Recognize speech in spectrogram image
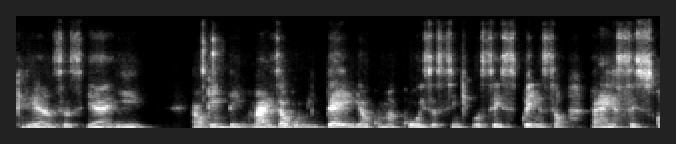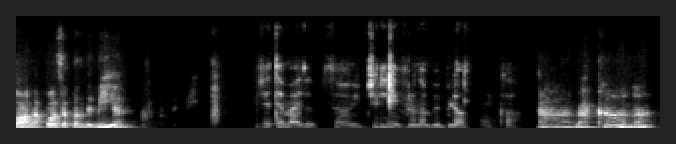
Crianças, e aí? Alguém tem mais alguma ideia, alguma coisa assim que vocês pensam para essa escola após a pandemia? Podia ter mais opções de livro na biblioteca. Ah, bacana.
